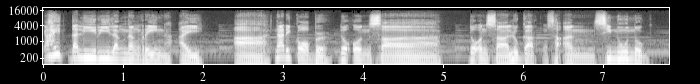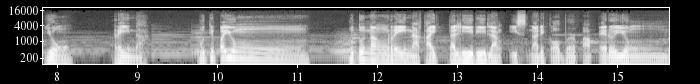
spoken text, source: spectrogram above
kahit daliri lang ng Reyna ay uh, na-recover doon sa doon sa lugar kung saan sinunog yung Reyna. Buti pa yung buto ng Reyna kahit daliri lang is na-recover pa pero yung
